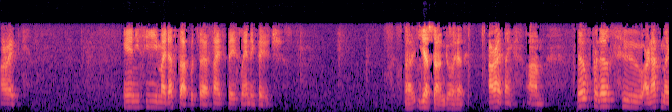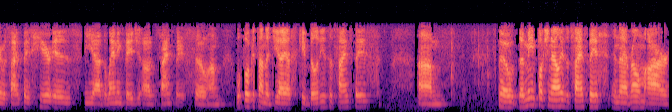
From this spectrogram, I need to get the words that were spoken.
All right. And you see my desktop with the Sciencebase landing page. Uh, yes, Don, go ahead. All right, thanks. Um, so for those who are not familiar with Sciencebase, here is the, uh, the landing page of Sciencebase. So um, we'll focus on the GIS capabilities of Sciencebase. Um, so the main functionalities of Sciencebase in that realm are,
